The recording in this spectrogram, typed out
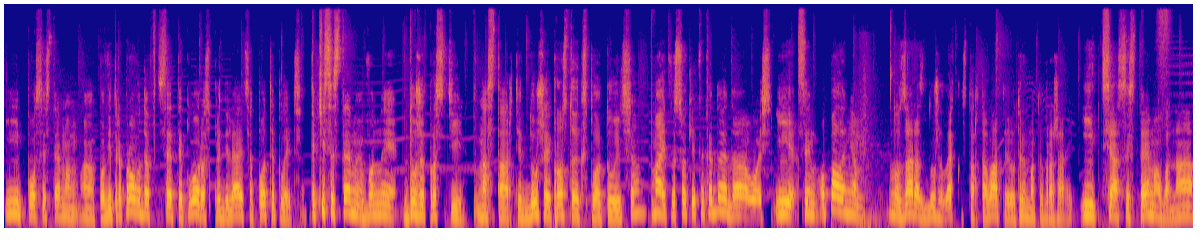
і по системам повітряпроводів це тепло розподіляється по теплиці. Такі системи вони дуже прості на старті, дуже просто експлуатуються, мають високий ККД. Да, ось і цим опаленням ну зараз дуже легко стартувати і отримати врожай. І ця система вона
